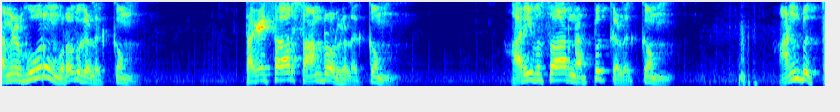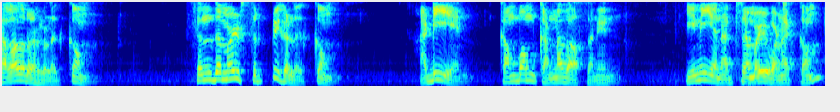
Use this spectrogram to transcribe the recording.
தமிழ் கூறும் உறவுகளுக்கும் தகைசார் சான்றோர்களுக்கும் அறிவுசார் நட்புகளுக்கும் அன்பு சகோதரர்களுக்கும் செந்தமிழ் சிற்பிகளுக்கும் அடியேன் கம்பம் கண்ணதாசனின் இனிய நற்றமிழ் வணக்கம்.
